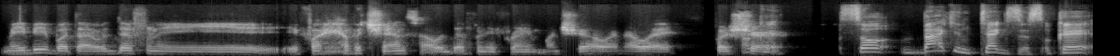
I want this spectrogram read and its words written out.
maybe, mm. but I would definitely, if I have a chance, I would definitely frame Montreal and LA for sure. Okay. So back in Texas, okay,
